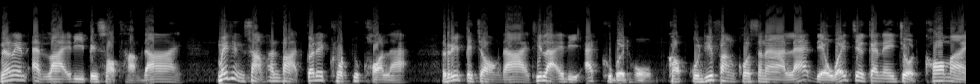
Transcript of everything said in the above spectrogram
นักเรียนแอดไลน์ดีไปสอบถามได้ ไม่ถึง 3,000 บาทก็ได้ครบทุกคอร์สแล้ว รีบไปจองได้ที่ Line ID at cubert Home ขอบคุณที่ฟังโฆษณาและเดี๋ยวไว้เจอกันในโจทย์ข้อใหม่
